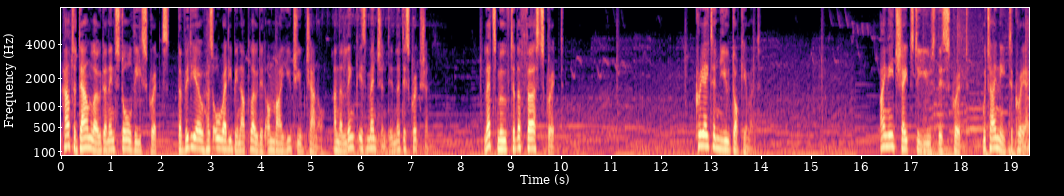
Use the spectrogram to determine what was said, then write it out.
How to download and install these scripts, the video has already been uploaded on my YouTube channel, and the link is mentioned in the description. Let's move to the first script. Create a new document. I need shapes to use this script, which I need to create.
